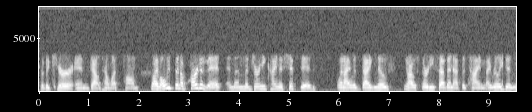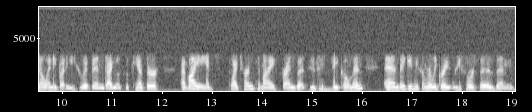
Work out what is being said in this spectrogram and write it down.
for the Cure in downtown West Palm. So I've always been a part of it, and then the journey kind of shifted when I was diagnosed. You know, I was 37 at the time, and I really didn't know anybody who had been diagnosed with cancer at my age. So I turned to my friends at Susan G. Komen, and they gave me some really great resources and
